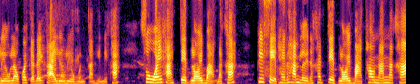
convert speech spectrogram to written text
เร็วๆ เราก็จะได้ขายเร็วๆเหมือนกันเห็นไหมคะสวยค่ะเจ็ดร้อยบาทนะคะ พิเศษให้ท่านเลยนะคะเจ็ดร้อยบาทเท่านั้นนะคะ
